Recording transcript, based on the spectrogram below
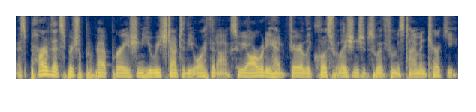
As part of that spiritual preparation, he reached out to the Orthodox, who he already had fairly close relationships with from his time in Turkey,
